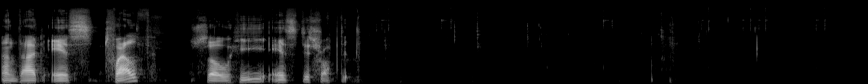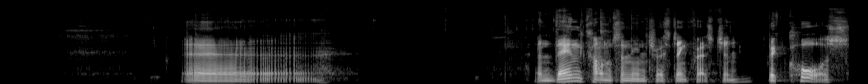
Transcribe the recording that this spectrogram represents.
and that is 12, so he is disrupted. Uh, and then comes an interesting question, because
